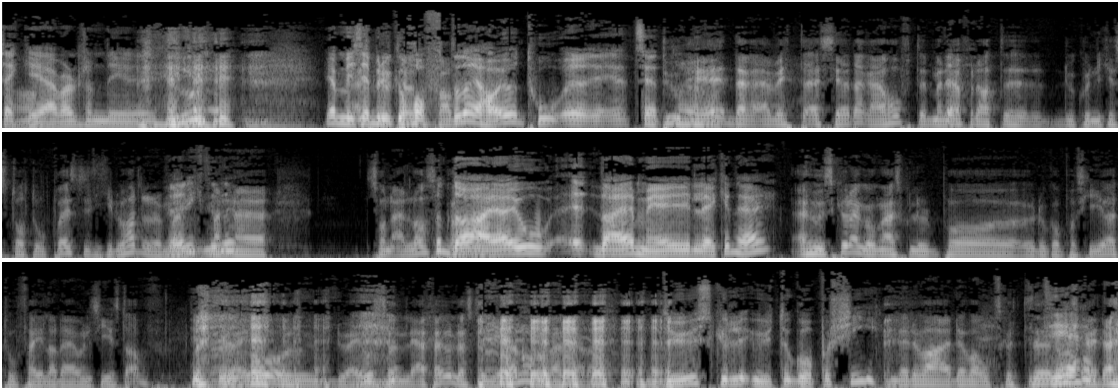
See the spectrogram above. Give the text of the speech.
sekkejæveren som de Ja, men hvis jeg Jeg bruker hofte, kan- da. Jeg har jo to eh, et har, der, jeg vet jeg ser der er hofte, men det er fordi at eh, du kunne ikke stått oppreist hvis ikke du hadde det. Det er Men, riktig, men det. eh, sånn ellers Så da er jeg jo eh, Da er jeg med i leken, jeg. Jeg husker jo den gangen jeg skulle på, du går gå på ski, og jeg tok feil av deg og en skistav. Du er jo, du er jo sønnelig. Jeg får jo lyst til å gjøre noe. det. Du skulle ut og gå på ski. Det, det var, det var oppskutt. Det, Det- var, det,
